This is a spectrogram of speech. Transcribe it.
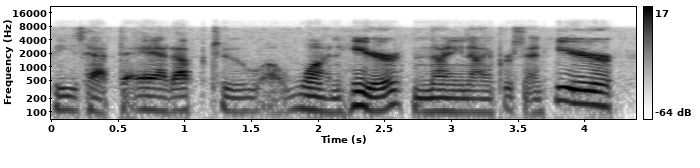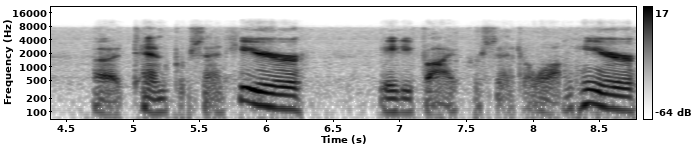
these have to add up to uh, 1 here, 99% here, 10% uh, here, 85% along here.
